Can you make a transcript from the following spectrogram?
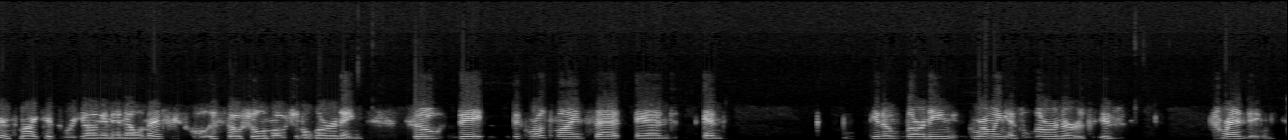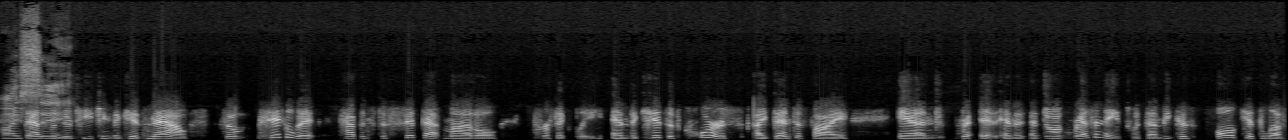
since my kids were young and in elementary school, is social emotional learning. So they the growth mindset and and you know learning growing as learners is trending. I That's see. what they're teaching the kids now. So Piglet happens to fit that model perfectly, and the kids, of course, identify and and a dog resonates with them because all kids love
